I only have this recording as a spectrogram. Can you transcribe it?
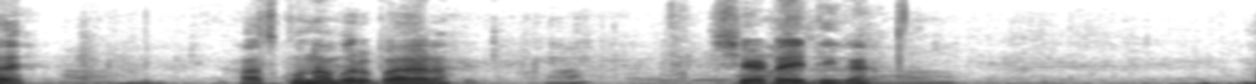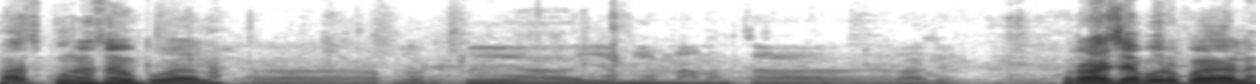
आहे? आज कुणा बरं पळाला शेट आहे ती का? आज कुणा सांग पळाला आपलं पे एम एम नानांचा राजा राजा बरं पळाला?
